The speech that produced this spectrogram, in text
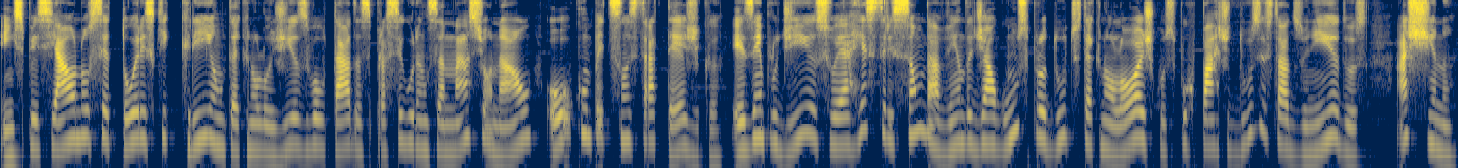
em especial nos setores que criam tecnologias voltadas para a segurança nacional ou competição estratégica. Exemplo disso é a restrição da venda de alguns produtos tecnológicos por parte dos Estados Unidos à China.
